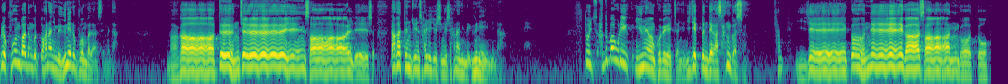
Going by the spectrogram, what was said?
우리가 구원받은 것도 하나님의 은혜로 구원받았습니다. 나 같은 죄인 살리셔. 나 같은 죄인 살려주신 것이 하나님의 은혜입니다. 네. 또 사도 바울이 유명한 고백했잖아요. 이제껏 내가 산 것은 참 이제껏 내가 산 것도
